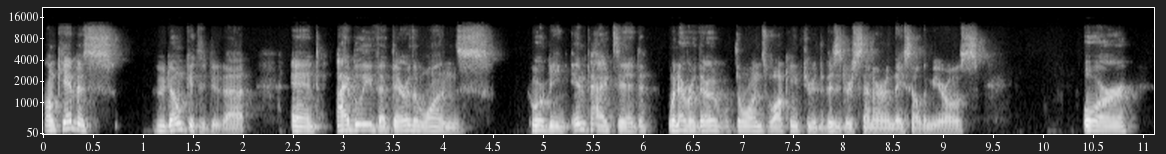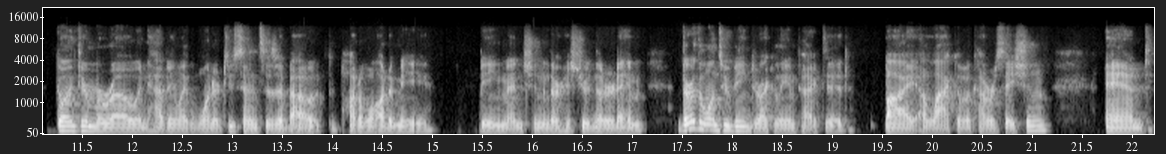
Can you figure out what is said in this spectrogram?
on campus who don't get to do that and I believe that they're the ones who are being impacted whenever they're the ones walking through the visitor center and they saw the murals, or going through Moreau and having like one or two sentences about the Potawatomi being mentioned in their history of Notre Dame. They're the ones who are being directly impacted by a lack of a conversation and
